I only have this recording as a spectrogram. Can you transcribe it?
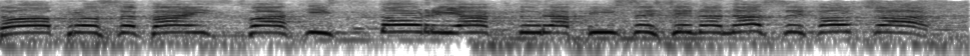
To, proszę Państwa, historia, która pisze się na naszych oczach.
